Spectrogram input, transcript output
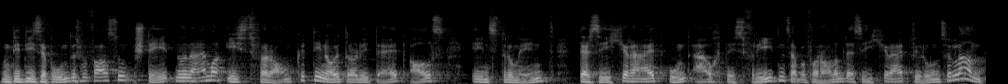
und in dieser Bundesverfassung steht nun einmal, ist verankert die Neutralität als Instrument der Sicherheit und auch des Friedens, aber vor allem der Sicherheit für unser Land.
